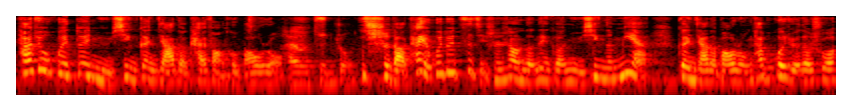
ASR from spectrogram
他就会对女性更加的开放和包容，还有尊重。是的，他也会对自己身上的那个女性的面更加的包容，他不会觉得说，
